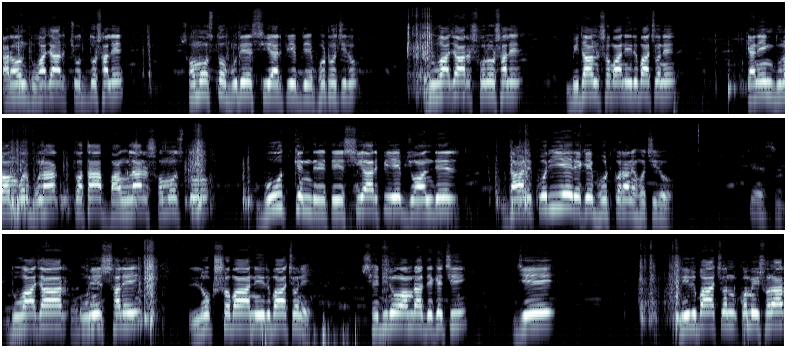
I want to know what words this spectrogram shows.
কারণ দু হাজার চোদ্দ সালে সমস্ত বুথে সিআরপিএফ দিয়ে ভোট হয়েছিল। দু হাজার ষোলো সালে বিধানসভা নির্বাচনে ক্যানিং দু নম্বর ব্লক তথা বাংলার সমস্ত বুথ কেন্দ্রেতে সিআরপিএফ জওয়ানদের দাঁড় করিয়ে রেখে ভোট করানো হচ্ছিল দু হাজার উনিশ সালে লোকসভা নির্বাচনে সেদিনও আমরা দেখেছি যে নির্বাচন কমিশনার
